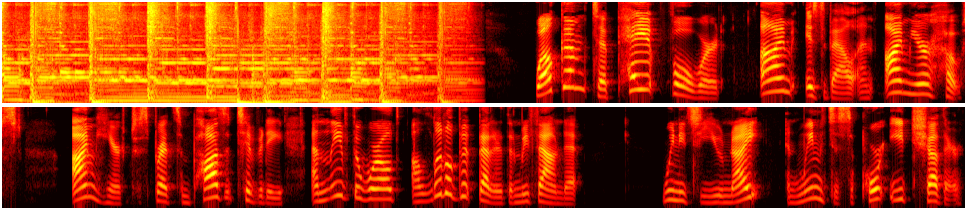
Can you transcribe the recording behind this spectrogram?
Welcome to Pay It Forward. I'm Isabel and I'm your host. I'm here to spread some positivity and leave the world a little bit better than we found it. We need to unite and we need to support each other.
